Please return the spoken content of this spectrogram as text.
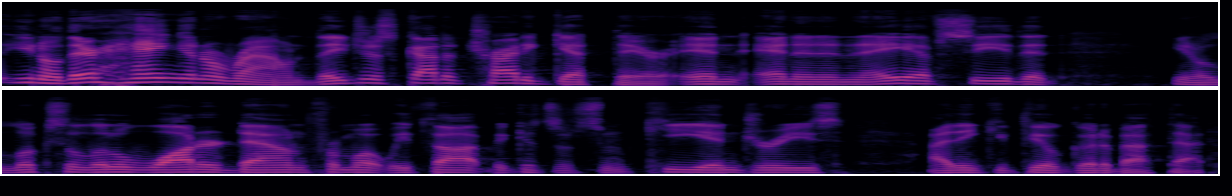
you know, they're hanging around. They just got to try to get there. And and in an AFC that you know looks a little watered down from what we thought because of some key injuries. I think you feel good about that.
